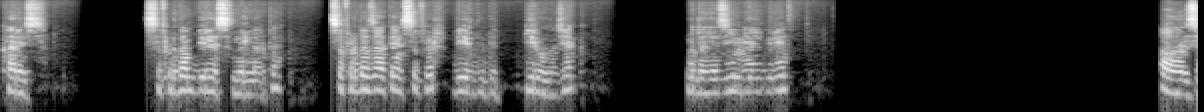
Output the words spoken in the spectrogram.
karesi. Sıfırdan 1'e sınırlarda. Sıfırda zaten 0, 1 dedi. 1 olacak. Burada yazayım her biri. AZ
